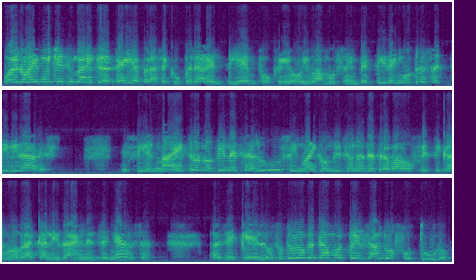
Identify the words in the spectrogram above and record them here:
Bueno, hay muchísimas estrategias para recuperar el tiempo que hoy vamos a invertir en otras actividades. Si el maestro no tiene salud, si no hay condiciones de trabajo física, no habrá calidad en la enseñanza. Así que nosotros lo que estamos es pensando a futuro,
